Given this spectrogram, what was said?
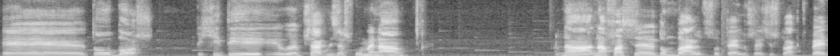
ε, το boss. Π.χ. τι ε, ψάχνεις ας πούμε να, να, να φας ε, τον μπαλ στο τέλος, έτσι, στο Act 5.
